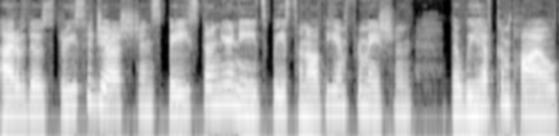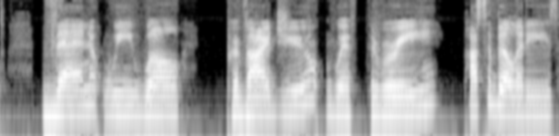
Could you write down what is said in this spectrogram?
Out of those three suggestions, based on your needs, based on all the information that we have compiled, then we will provide you with three possibilities,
